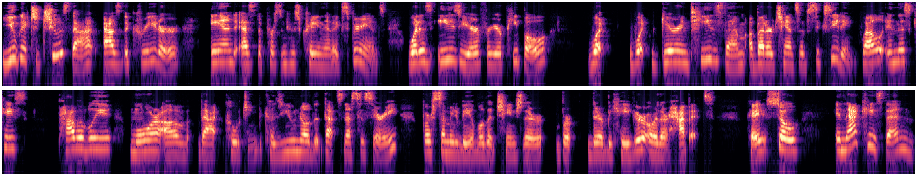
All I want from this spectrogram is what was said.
You get to choose that as the creator and as the person who's creating that experience. What is easier for your people? What what guarantees them a better chance of succeeding? Well in this case probably more of that coaching because you know that that's necessary for somebody to be able to change their their behavior or their habits okay? So in that case then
